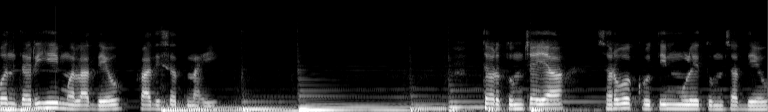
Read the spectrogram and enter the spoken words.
पण तरीही मला देव का दिसत नाही? तर तुमच्या या सर्व कृतींमुळे तुमचा देव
